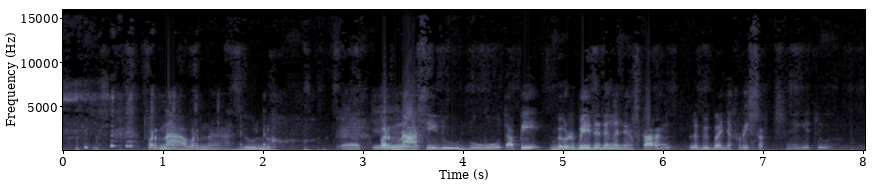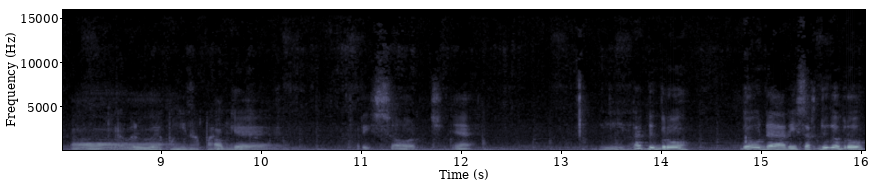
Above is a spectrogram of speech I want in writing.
pernah pernah dulu Oke. Pernah sih dulu, tapi berbeda dengan yang sekarang lebih banyak researchnya gitu. Oh. Ya, lebih banyak penginapannya Oke. Research ya. Iya. Tapi bro, gue udah research juga bro.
